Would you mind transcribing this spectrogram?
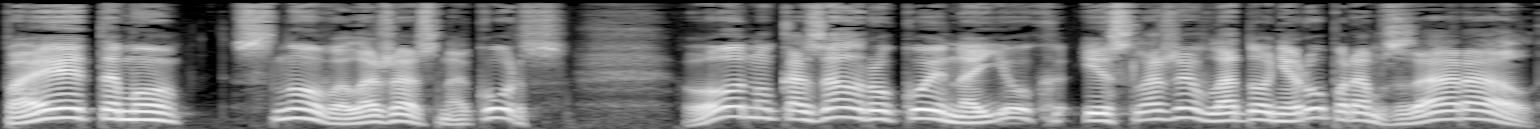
поэтому, снова ложась на курс, он указал рукой на юг и, сложив ладони рупором, заорал.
